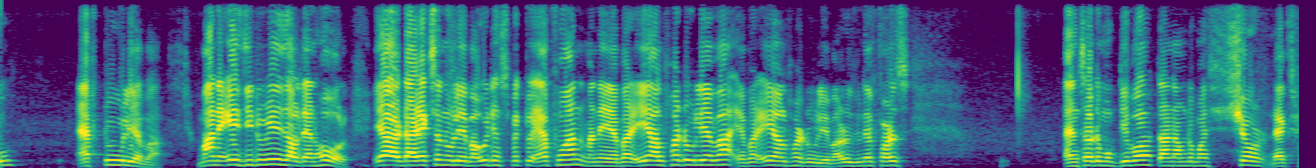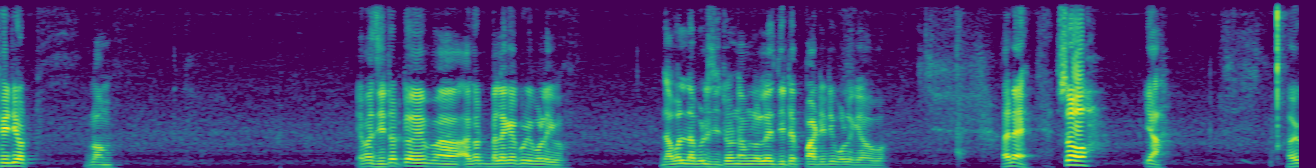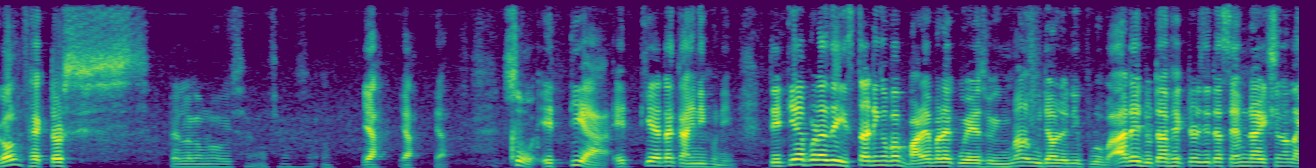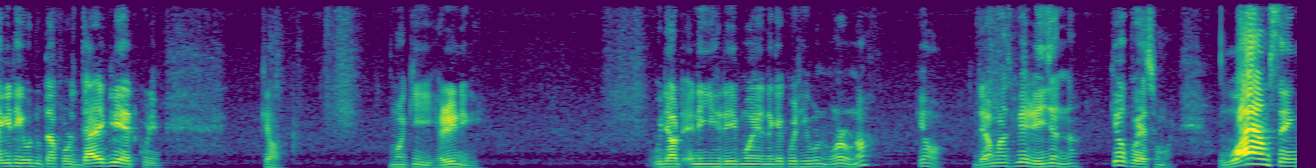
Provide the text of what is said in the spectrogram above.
F two উলিয়াবা। মানে এই যিটো ৰিজাল্টেণ্ট হ'ল ইয়াৰ direction উলিয়াবা with respect to F one মানে এবাৰ এই আলফাটো উলিয়াবা এবাৰ এই আলফাটো উলিয়াবা। আৰু যোনে ফাৰ্ষ্ট এনচাৰটো মোক দিব তাৰ নামটো মই চিয়'ৰ নেক্সট ভিডিঅ'ত ল'ম। এবাৰ জিততকৈ আগত বেলেগে কৰিব লাগিব। ডাবল ডাবল জিতৰ নাম ল'লে জিতে পাৰ্টি দিবলগীয়া হ'ব। হয়নে? চ' ইয়া হৈ গ'ল? ফেক্টৰ্ছ পেলগাম ইয়া ইয়া ইয়া চ' এতিয়া এতিয়া এটা কাহিনী শুনিম। তেতিয়াৰ পৰা যে ষ্টাৰ্টিঙৰ পৰা বাৰে বাৰে কৈ আছোঁ ইমান উইদাউট এনি প্ৰুফ আৰে দুটা ফেক্টৰ যেতিয়া ছেম ডাইৰেকশ্যনত লাগি থাকিব দুটা ফ'ৰ্চ ডাইৰেক্টলি এড কৰিম। কিয়? মই কি হেৰি নেকি? উইদাউট এনি হেৰি মই এনেকৈ কৈ থাকিব নোৱাৰোঁ ন? কিয়? There must be a reason ন? কিয় কৈ আছোঁ মই? ৱাই আম চিং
